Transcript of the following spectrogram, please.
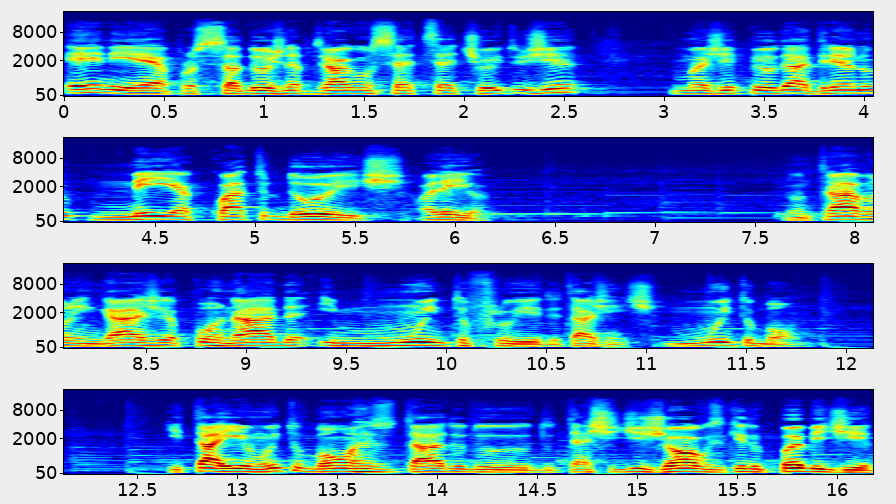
NE, processador Snapdragon 778G uma GPU da Adreno 642. Olha aí, ó. Não trava, não engasga por nada e muito fluido, tá, gente? Muito bom. E tá aí, muito bom o resultado do, do teste de jogos aqui do PUBG.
